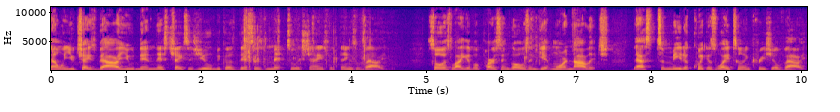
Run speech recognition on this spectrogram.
Now, when you chase value, then this chases you because this is meant to exchange for things of value. So it's like if a person goes and get more knowledge, that's to me the quickest way to increase your value.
